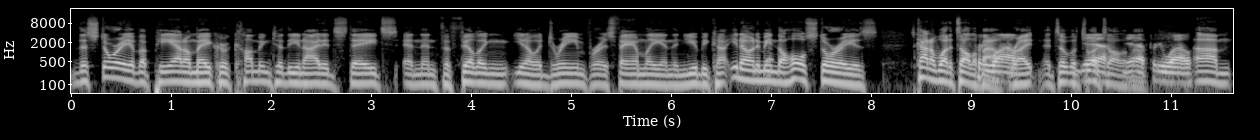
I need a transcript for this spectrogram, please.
the story of a piano maker coming to the United States and then fulfilling, you know, a dream for his family, and then you become, you know what I mean. The whole story is it's kind of what it's all pretty about, wild. right? It's, it's yeah, what it's all about. Yeah, pretty wild. Um,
